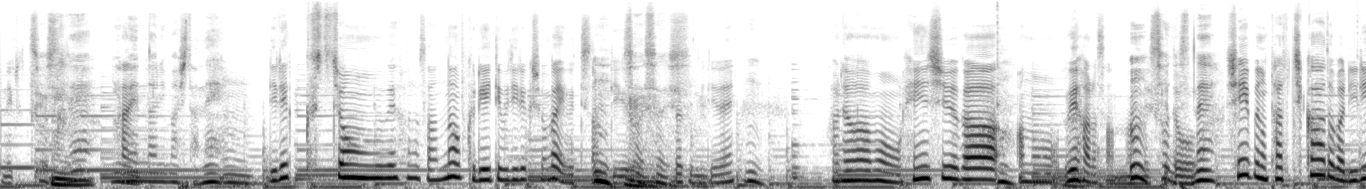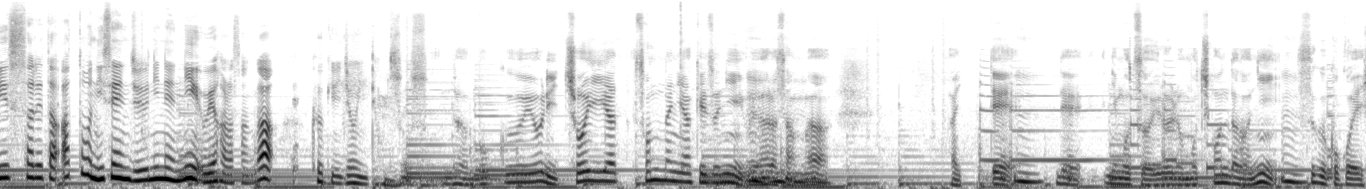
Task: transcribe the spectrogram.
跳ねるという。そうですね。ん。有名になりましたね。うん。ディレクション上原さんのクリエイティブディレクションが江口さんっていううん。そうですそうです。座組でね、うんあれはもう編集が、うん。あの上原さんなうんん、ですけど、そうですね。シェイプのタッチカードがリリースされた後2012年に上原さんが空気にジョインってことそうですそうだから僕よりちょいやそんなに開けずに上原さんが入って、うん。で荷物をいろいろ持ち込んだのに、うん。すぐここへ引っ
